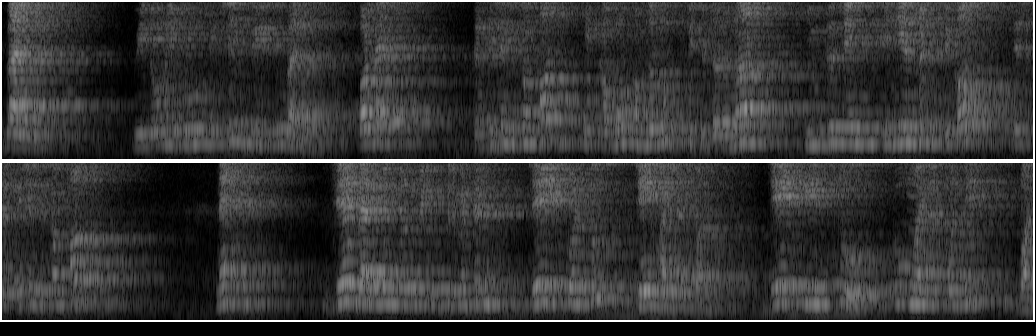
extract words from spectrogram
values. We don't need to exchange these two values. For that condition becomes false it comes out from the loop which does not interchange any elements because this condition becomes false. Next j value is going to be incremented. J equal to j minus 1 j is 2 2 minus 1 is 1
